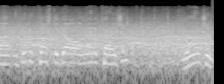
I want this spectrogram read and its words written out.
So it didn't cost a goal on that occasion. Margin.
